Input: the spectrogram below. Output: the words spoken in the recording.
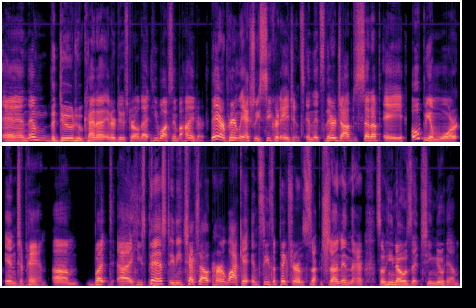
And then the dude who kind of introduced her all that, he walks in behind her. They are apparently actually secret agents, and it's their job to set up a opium war in Japan. Um, but uh, he's pissed and he checks out her locket and sees a picture of Shun in there, so he knows that she knew him.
